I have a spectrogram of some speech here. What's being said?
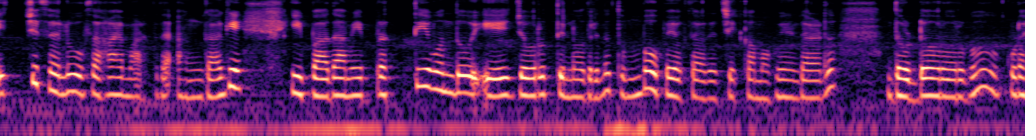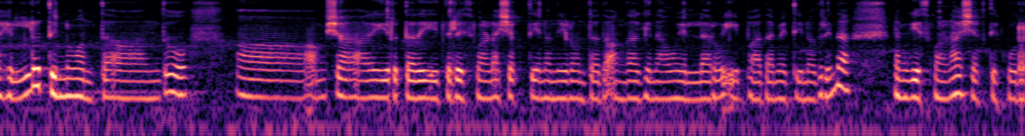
ಹೆಚ್ಚಿಸಲು ಸಹಾಯ ಮಾಡ್ತದೆ. ಹಂಗಾಗಿ ಈ ಬಾದಾಮಿ ಪ್ರತಿಯೊಂದು ಏಜ್ ಅವರು ತಿನ್ನೋದ್ರಿಂದ ತುಂಬ ಉಪಯುಕ್ತ ಆಗುತ್ತೆ ಚಿಕ್ಕ ಮಗುವಿನಿಂದ ಹಿಡಿದು ದೊಡ್ಡವರವ್ರಿಗೂ ಕೂಡ ಎಲ್ಲರೂ ತಿನ್ನುವಂಥ ಒಂದು ಅಂಶ ಇರುತ್ತದೆ. ಇದರಲ್ಲಿ ಸ್ಮರಣ ಶಕ್ತಿಯನ್ನು ನೀಡುವಂಥದ್ದು. ಹಂಗಾಗಿ ನಾವು ಎಲ್ಲರೂ ಈ ಬಾದಾಮಿ ತಿನ್ನೋದ್ರಿಂದ ನಮಗೆ ಸ್ಮರಣ ಶಕ್ತಿ ಕೂಡ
